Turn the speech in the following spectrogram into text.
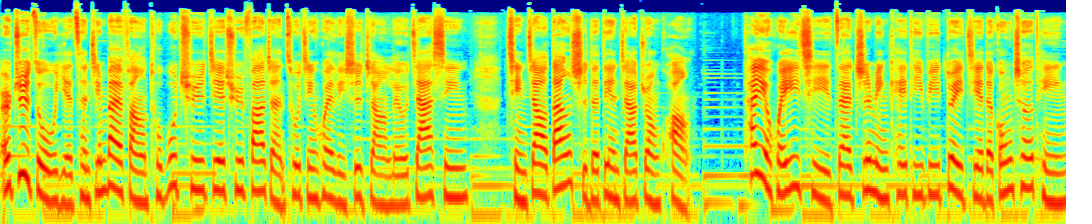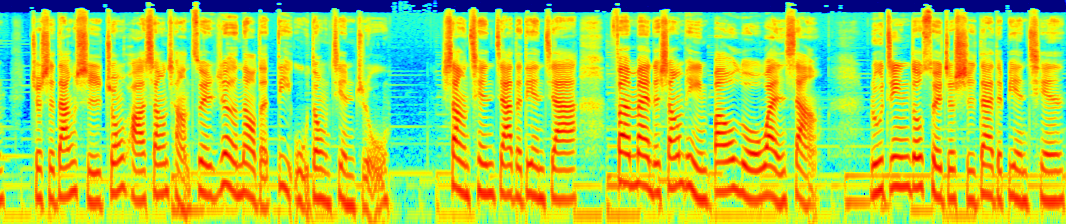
而剧组也曾经拜访徒步区街区发展促进会理事长刘嘉欣，请教当时的店家状况。他也回忆起在知名 KTV 对接的公车亭，就是当时中华商场最热闹的第五栋建筑，上千家的店家，贩卖的商品包罗万象，如今都随着时代的变迁、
